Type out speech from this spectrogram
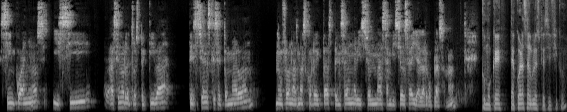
cinco años y sí, haciendo retrospectiva, decisiones que se tomaron no fueron las más correctas, pensar en una visión más ambiciosa y a largo plazo, ¿no? ¿Cómo qué? ¿Te acuerdas de algo específico?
